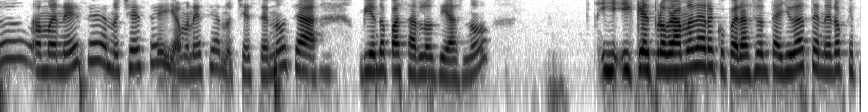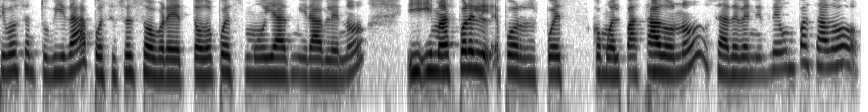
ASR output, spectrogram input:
ah, amanece, anochece y amanece y anochece, ¿no? O sea, viendo pasar los días, ¿no? Y, que el programa de recuperación te ayuda a tener objetivos en tu vida, pues eso es sobre todo pues muy admirable, ¿no? Y, más por el, por pues como el pasado, ¿no? O sea, de venir de un pasado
